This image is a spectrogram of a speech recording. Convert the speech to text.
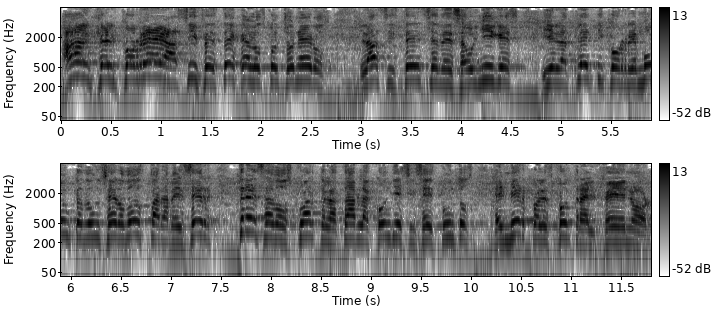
Ángel Correa, así festejan los colchoneros. La asistencia de Saúl Ñíguez y el Atlético remonta de un 0-2 para vencer 3 a 2, cuarto en la tabla con 16 puntos el miércoles contra el Feyenoord.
